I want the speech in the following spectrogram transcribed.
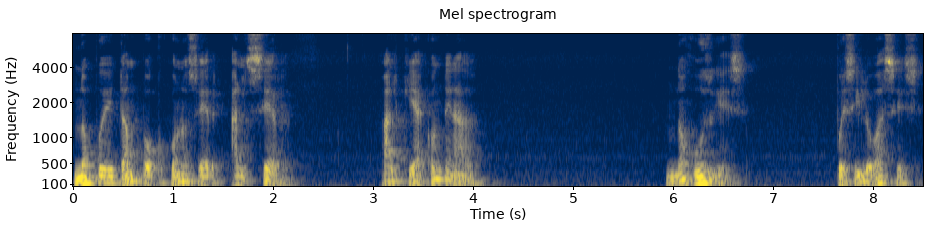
No puede tampoco conocer al ser, al que ha condenado. No juzgues, pues si lo haces,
